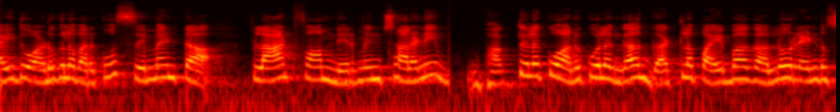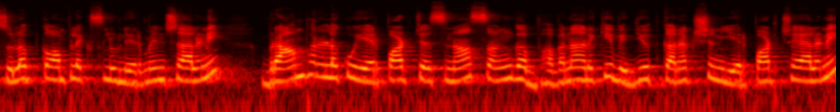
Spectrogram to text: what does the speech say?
ఐదు అడుగుల వరకు సిమెంట్ ప్లాట్ఫామ్ నిర్మించాలని భక్తులకు అనుకూలంగా గట్ల పైభాగాల్లో రెండు సులభ్ కాంప్లెక్స్లు నిర్మించాలని బ్రాహ్మణులకు ఏర్పాటు చేసిన సంఘ భవనానికి విద్యుత్ కనెక్షన్ ఏర్పాటు చేయాలని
